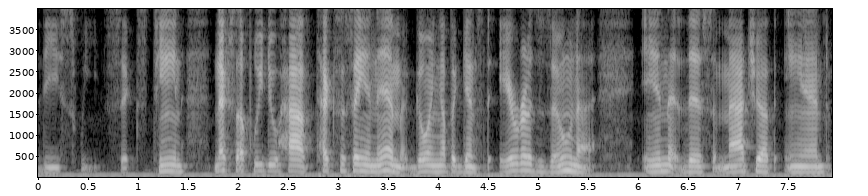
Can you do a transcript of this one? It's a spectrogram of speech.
the Sweet 16. Next up, we do have Texas A&M going up against Arizona in this matchup and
